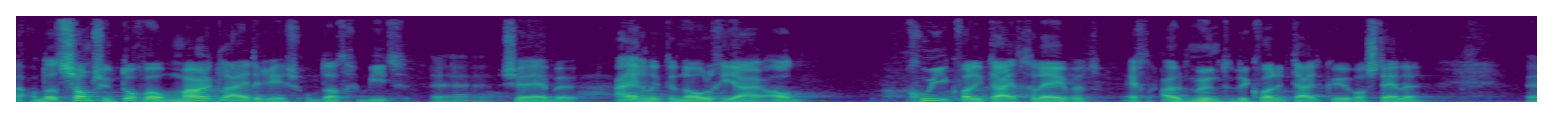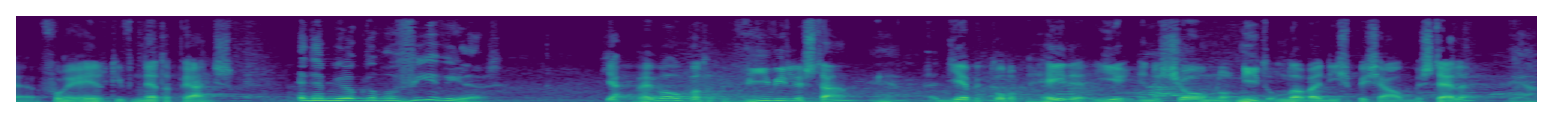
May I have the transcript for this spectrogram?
Nou, omdat Samsung toch wel marktleider is op dat gebied. Eh, ze hebben eigenlijk de nodige jaren al goede kwaliteit geleverd. Echt uitmuntende kwaliteit kun je wel stellen. eh, voor een relatief nette prijs. En hebben jullie ook nog een vierwieler? Ja, we hebben ook wat vierwielers staan. Ja. Die heb ik tot op heden hier in de showroom nog niet, omdat wij die speciaal bestellen. Ja.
